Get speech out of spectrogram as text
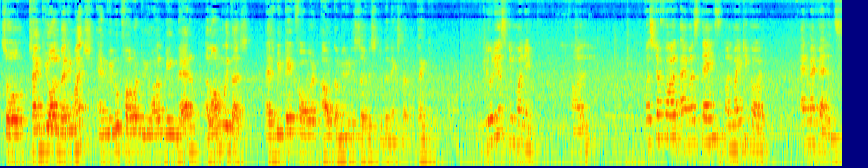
So thank you all very much and we look forward to you all being there along with us as we take forward our community service to the next level. Thank you. Glorious good morning all. First of all, I must thank Almighty God and my parents.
